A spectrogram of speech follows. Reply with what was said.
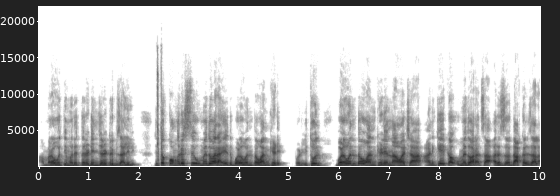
अमरावतीमध्ये तर डेंजर ट्रिप झालेली. तिथं काँग्रेसचे उमेदवार आहेत बळवंत वानखेडे. पण इथून बळवंत वानखेडे नावाच्या आणखी एका उमेदवाराचा अर्ज दाखल झाला.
